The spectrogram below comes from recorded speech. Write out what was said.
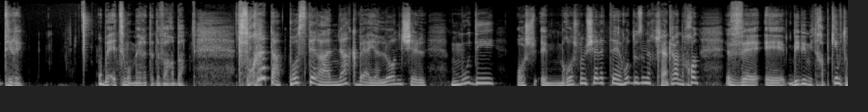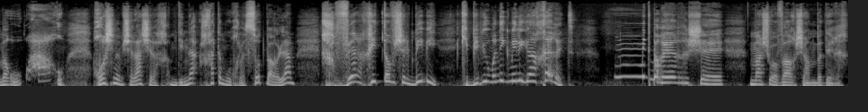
אה, תראה, הוא בעצם אומר את הדבר הבא. אתה זוכר את הפוסטר הענק באיילון של מודי, ראש, אה, ראש ממשלת אה, הודו זה כן. נקרא, נכון? וביבי מתחבקים, אתה אומר, וואו, ראש הממשלה של המדינה, אחת המאוכלסות בעולם, חבר הכי טוב של ביבי, כי ביבי הוא מנהיג מליגה אחרת. מתברר שמשהו עבר שם בדרך.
